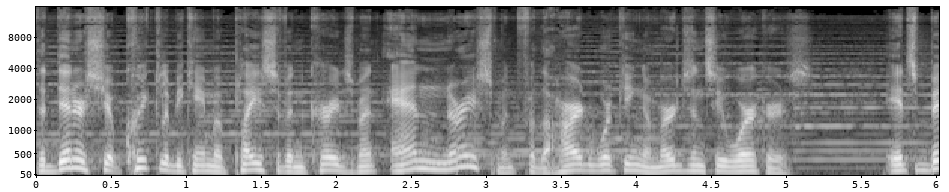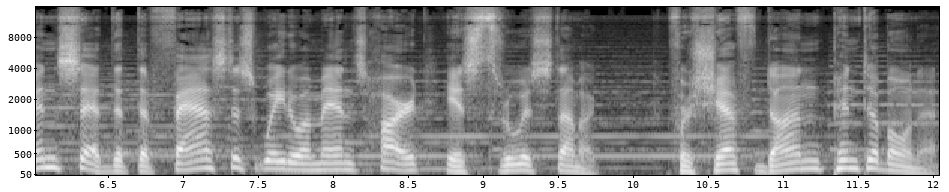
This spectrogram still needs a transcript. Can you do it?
The dinner ship quickly became a place of encouragement and nourishment for the hardworking emergency workers. It's been said that the fastest way to a man's heart is through his stomach. For Chef Don Pintabona,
